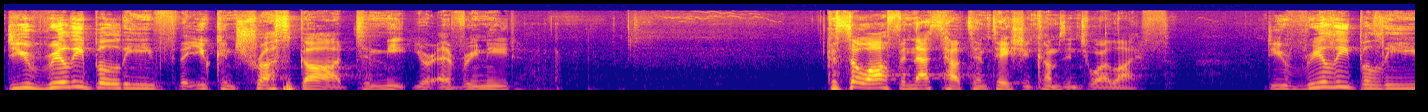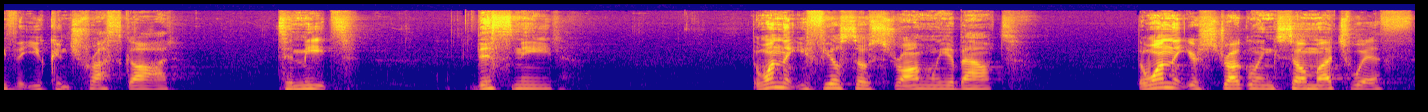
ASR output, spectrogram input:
Do you really believe that you can trust God to meet your every need? Because so often that's how temptation comes into our life. Do you really believe that you can trust God to meet this need? The one that you feel so strongly about? the one that you're struggling so much with.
